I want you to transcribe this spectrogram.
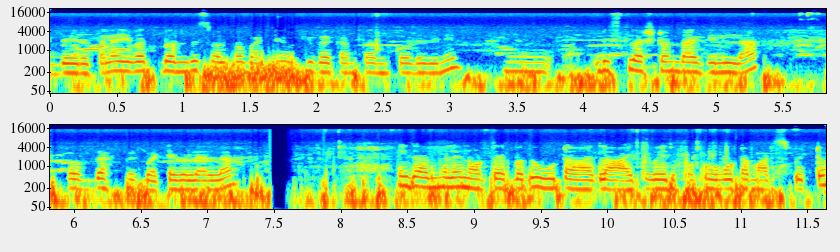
ಇದ್ದೇ ಇರುತ್ತಲ್ಲ ಇವತ್ತು ಬಂದು ಸ್ವಲ್ಪ ಬಟ್ಟೆ ಒಗಿಬೇಕಂತ ಅಂದ್ಕೊಂಡಿದ್ದೀನಿ ಬಿಸಿಲು ಅಷ್ಟೊಂದಾಗಿಲ್ಲ ಒಗ್ದಾಕ್ಬೇಕು ಬಟ್ಟೆಗಳೆಲ್ಲ. ಇದಾದಮೇಲೆ ನೋಡ್ತಾ ಇರ್ಬೋದು, ಊಟ ಎಲ್ಲ ಆಯಿತು, ಇದು ಪಾಪ ಊಟ ಮಾಡಿಸ್ಬಿಟ್ಟು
